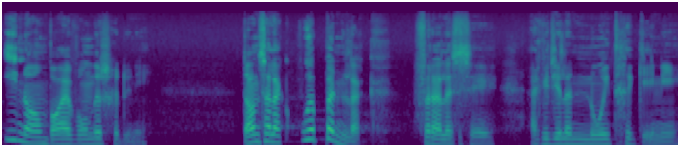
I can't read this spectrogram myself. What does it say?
u naam baie wonders gedoen nie dan sal ek openlik vir hulle sê ek het julle nooit geken nie.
